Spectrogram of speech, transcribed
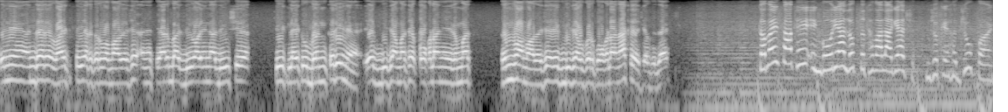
તેની અંદર વાઇટ તૈયાર કરવામાં આવે છે અને ત્યારબાદ દિવાળીના દિવસે સ્ટ્રીટ લાઇટો બંધ કરીને એકબીજા માથે કોકડાની રમત રમવામાં આવે છે. એકબીજા ઉપર કોકડા નાખે છે બધાય. સમય સાથે ઇંગોરિયા લુપ્ત થવા લાગ્યા છે. જો કે હજુ પણ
